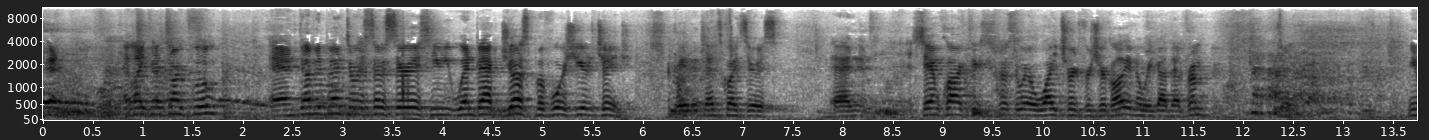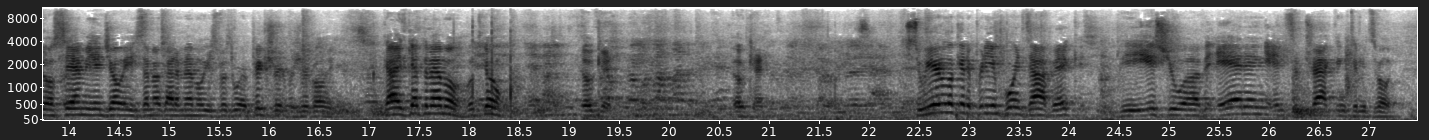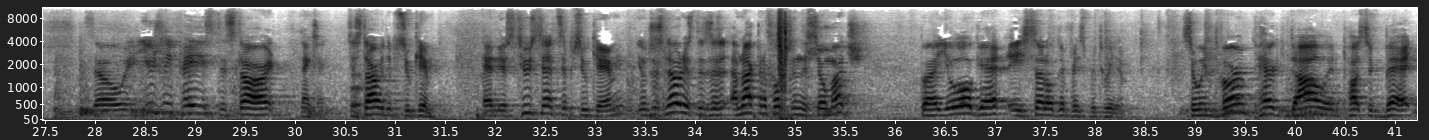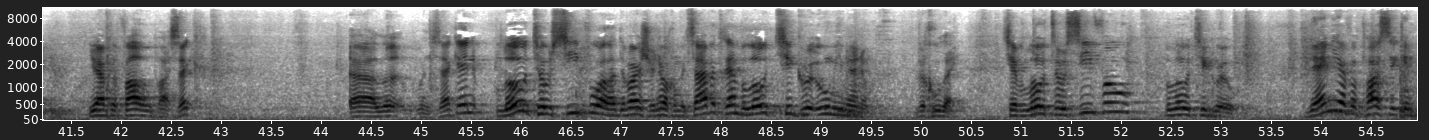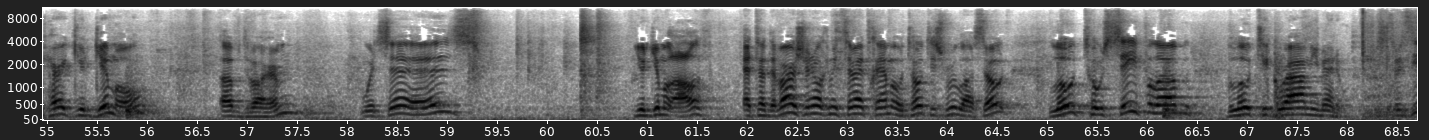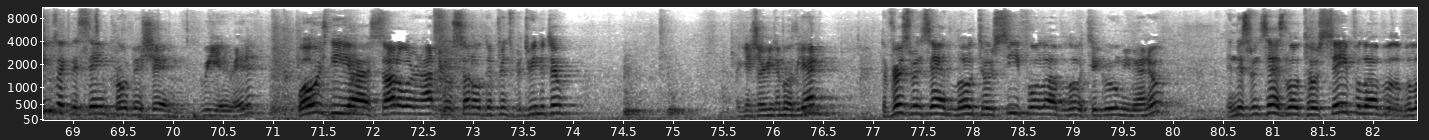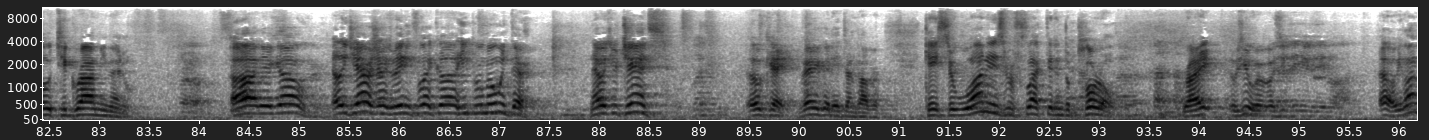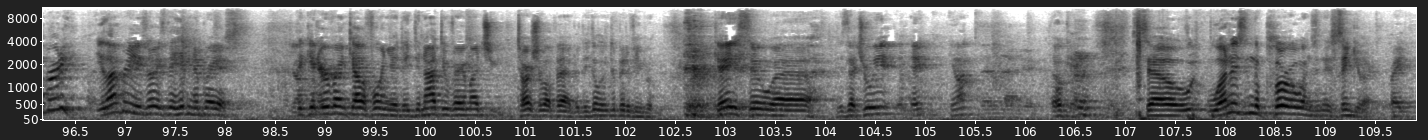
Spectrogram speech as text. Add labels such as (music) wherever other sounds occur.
I like that dark blue. And David Bentor is so serious, he went back just before she had to change. That's quite serious. And Sam Clark thinks he's supposed to wear a white shirt for Chicago. I don't know where he got that from. Meanwhile, Sammy and Joey somehow got a memo you're supposed to wear a pink shirt for Chicago. Guys, get the memo. Let's go. Okay. Okay. So we're going to look at a pretty important topic, the issue of adding and subtracting to mitzvot. So it usually pays to start, thanks, to start with the psukim. And there's two sets of psukim. You'll just notice there's a, I'm not going to focus on this so much, but you'll all get a subtle difference between them. So in Dvarim Perk Dalid Pasuk Bet, you have the following pasuk. Uh, one second. Lo tosifu al hadavar shenochim mitzavetchem v'lo tigreu mimenu v'chulei. So you have lo tosifu v'lo tigreu. Then you have a pasuk in Perik Yud Gimel of Dvarim, which says Yud Gimel Aleph. Et hadavar shenochim mitzavetchem oto tishru lasot lo tosef alav v'lo tigra mimenu. So it seems like the same prohibition reiterated. What was the uh, subtle or not so subtle difference between the two? Again, shall I read them both again? The first one said, Lo tosif olav lo tigru mimenu. And this one says, Lo tosef olav lo tigra mimenu. Ah, there you go. Eli Jarosh, I was waiting for like a Hebrew moment there. Now is your chance. Okay, very good, Eitan Papa. Okay, so one is reflected in the plural, right? It was you. What was it? Oh, Elon Birdie. Elon Birdie is always the hidden Hebraeus. I think in Irvine, California, they did not do very much Tarsh Peh, but they did a bit of Hebrew. Okay, so uh, is that true, Elon? Okay. So one is in the plural, one's in the singular, right?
